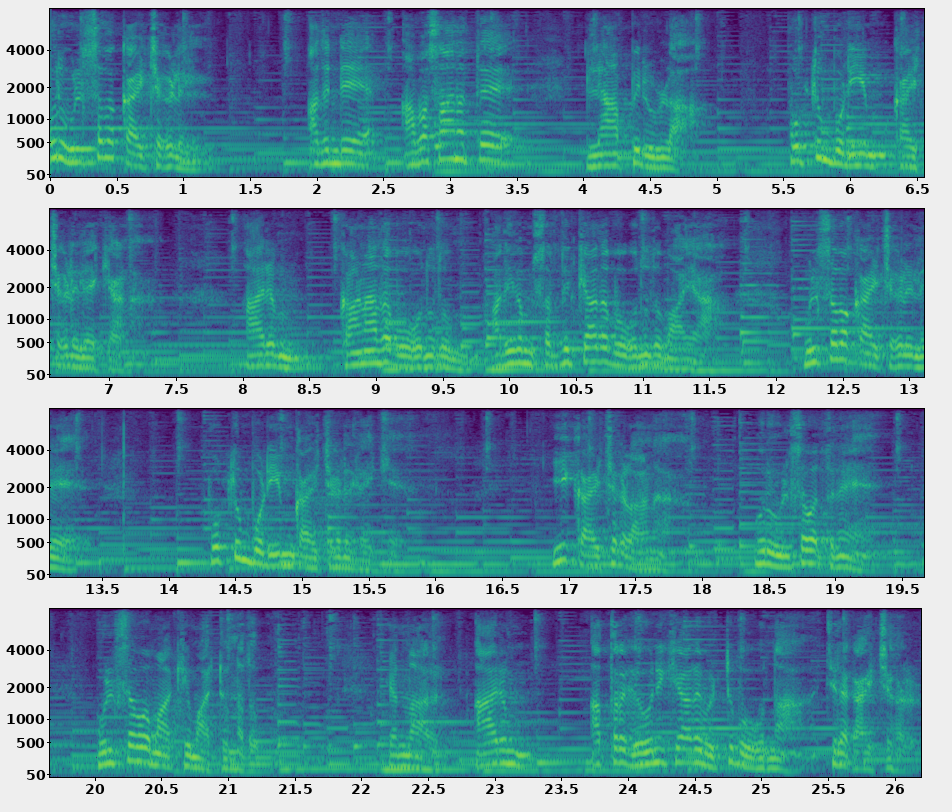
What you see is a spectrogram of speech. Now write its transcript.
ഒരു ഉത്സവ കാഴ്ചകളിൽ അതിന്റെ അവസാനത്തെ ലാപ്പിലുള്ള പൊട്ടും പൊടിയും കാഴ്ചകളിലേക്കാണ്. ആരും കാണാതെ പോകുന്നതും അധികം ശ്രദ്ധിക്കാതെ പോകുന്നതുമായ ഉത്സവ കാഴ്ചകളിലെ പൊട്ടും പൊടിയും കാഴ്ചകളിലേക്ക്. ഈ കാഴ്ചകളാണ് ഒരു ഉത്സവത്തിനെ ഉത്സവമാക്കി മാറ്റുന്നതും. എന്നാൽ ആരും അത്ര ഗൗനിക്കാതെ വിട്ടുപോകുന്ന ചില കാഴ്ചകൾ.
